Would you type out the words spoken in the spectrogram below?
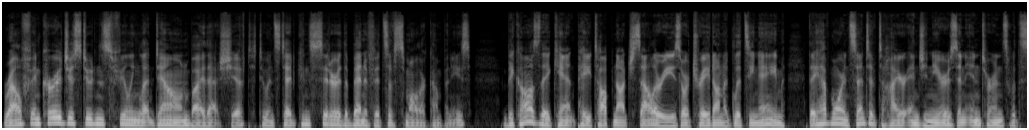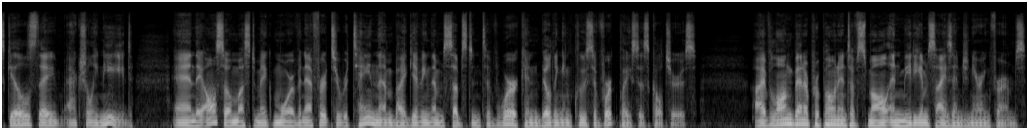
Ralph encourages students feeling let down by that shift to instead consider the benefits of smaller companies. Because they can't pay top notch salaries or trade on a glitzy name, they have more incentive to hire engineers and interns with skills they actually need. And they also must make more of an effort to retain them by giving them substantive work and building inclusive workplaces cultures. I've long been a proponent of small and medium sized engineering firms.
